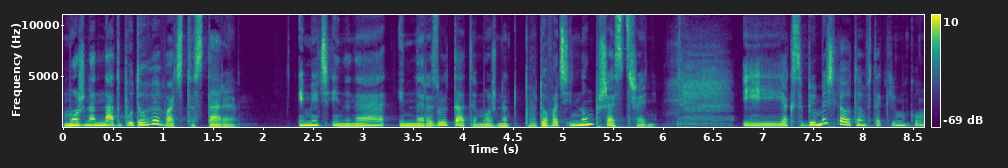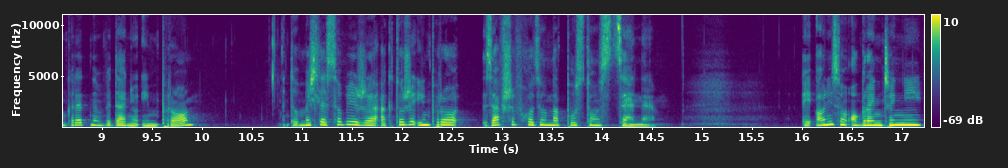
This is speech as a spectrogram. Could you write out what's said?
Można nadbudowywać to stare i mieć inne, inne rezultaty, można budować inną przestrzeń. I jak sobie myślę o tym w takim konkretnym wydaniu impro, to myślę sobie, że aktorzy impro zawsze wchodzą na pustą scenę. I oni są ograniczeni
